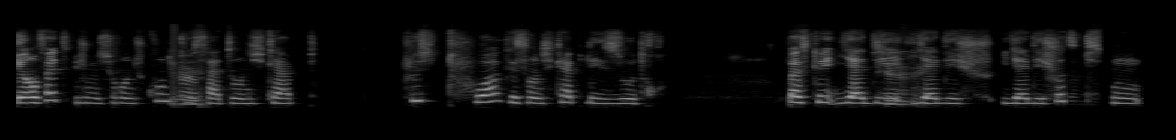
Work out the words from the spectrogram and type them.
Et en fait, je me suis rendu compte que ça t'handicape plus toi que ça handicape les autres. Parce qu'il y, a des- y, a des y a des choses qui sont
